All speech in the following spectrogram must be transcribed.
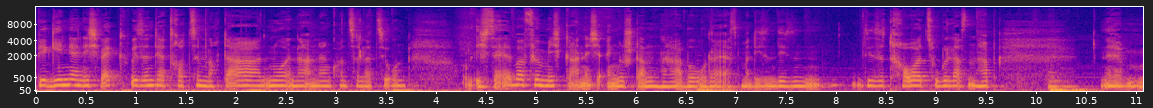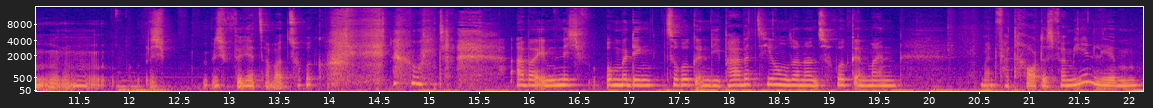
wir gehen ja nicht weg, wir sind ja trotzdem noch da, nur in einer anderen Konstellation. Und ich selber für mich gar nicht eingestanden habe oder erstmal diesen, diesen, diese Trauer zugelassen habe. Ähm, ich, ich will jetzt aber zurück. und, aber eben nicht unbedingt zurück in die Paarbeziehung, sondern zurück in mein, mein vertrautes Familienleben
